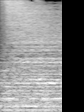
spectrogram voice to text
Música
